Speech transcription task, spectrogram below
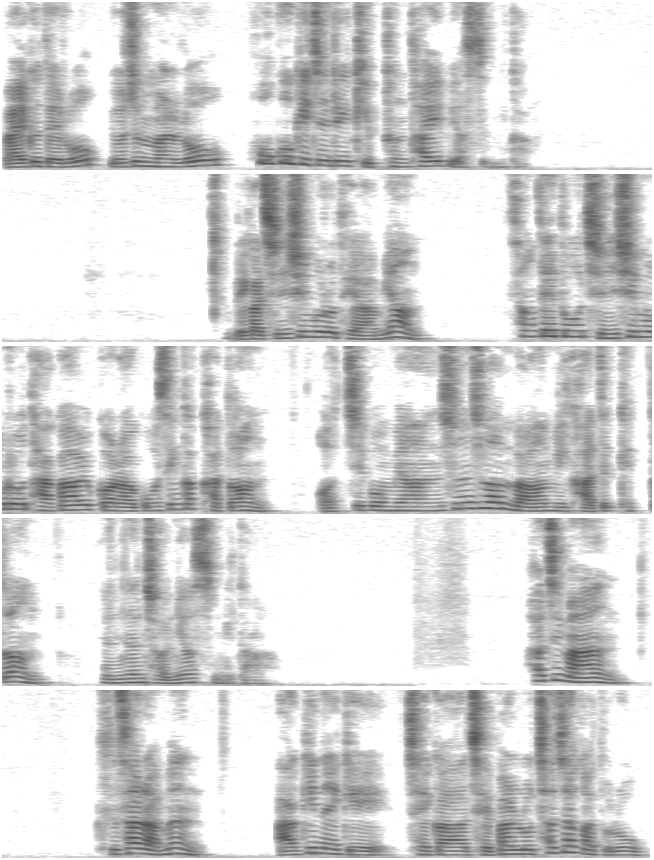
말 그대로 요즘 말로 호구 기질이 깊은 타입이었습니다. 내가 진심으로 대하면 상대도 진심으로 다가올 거라고 생각하던 어찌 보면 순수한 마음이 가득했던 몇 년 전이었습니다. 하지만 그 사람은 악인에게 제가 제 발로 찾아가도록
